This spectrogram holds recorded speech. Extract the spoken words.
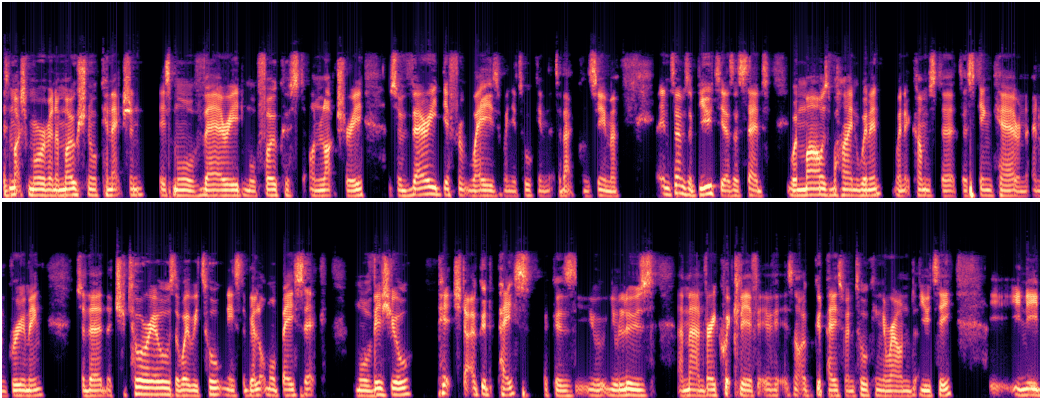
there's much more of an emotional connection. It's more varied, more focused on luxury. So very different ways when you're talking to that consumer. In terms of beauty, as I said, we're miles behind women when it comes to, to skincare and, and grooming. So the, the tutorials, the way we talk needs to be a lot more basic, more visual, pitched at a good pace because you you lose a man very quickly if, if, it's not a good pace when talking around beauty. You need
